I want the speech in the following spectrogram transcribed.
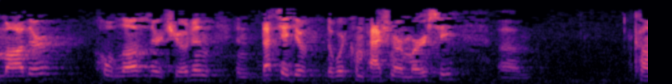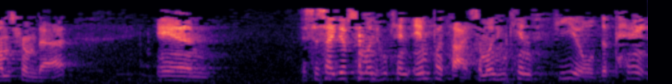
mother who loves their children, and that's the idea of the word compassion or mercy, um, comes from that. And it's this idea of someone who can empathize, someone who can feel the pain.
